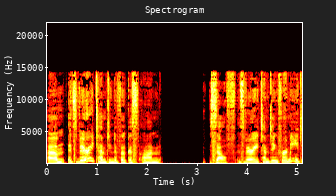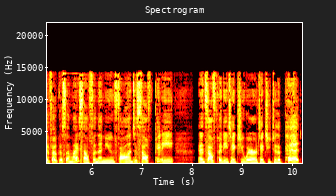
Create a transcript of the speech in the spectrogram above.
Um, it's very tempting to focus on self. It's very tempting for me to focus on myself. And then you fall into self pity and self pity takes you where? It takes you to the pit.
